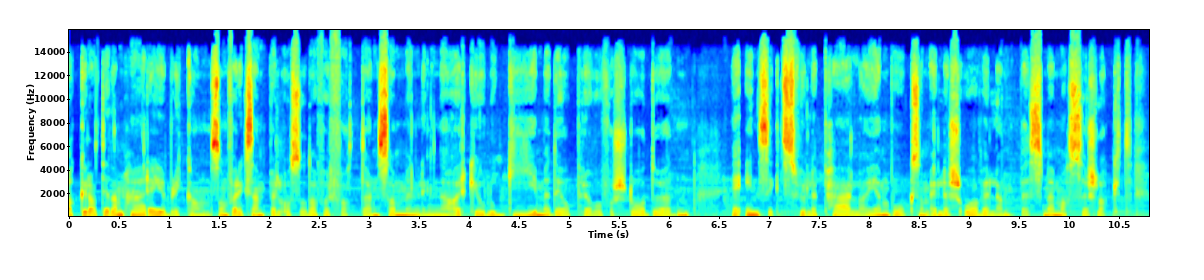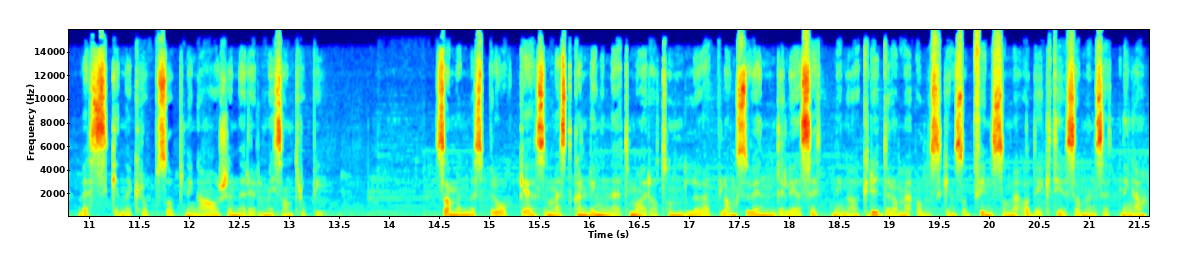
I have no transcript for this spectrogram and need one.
Akkurat i de her øyeblikkene, som f.eks. også da forfatteren sammenligner arkeologi med det å prøve å forstå døden, er innsiktsfulle perler i en bok som ellers overlempes med masseslakt, væskende kroppsåpninger og generell misantropi. Sammen med språket, som mest kan ligne et maratonløp langs uendelige setninger krydra med alskens oppfinnsomme adjektivsammensetninger,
